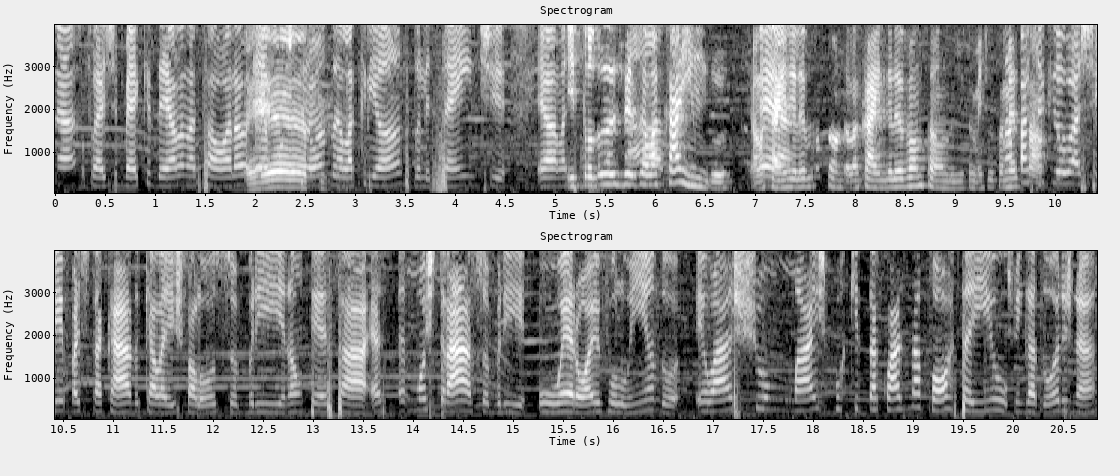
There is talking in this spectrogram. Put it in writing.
né? O flashback dela nessa hora é, É. mostrando ela criança, adolescente, ela E todas as vezes ela caindo. Ela É. caindo e levantando, ela caindo e levantando, justamente essa Uma parte metáfora. que eu achei pra destacar do que a Laís falou sobre não ter essa, essa- mostrar sobre o herói evoluindo, eu acho mais porque tá quase na porta aí os Vingadores, né?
